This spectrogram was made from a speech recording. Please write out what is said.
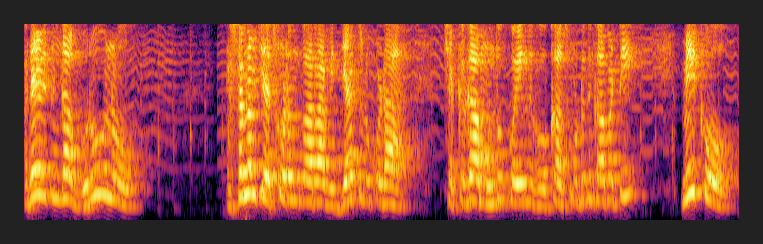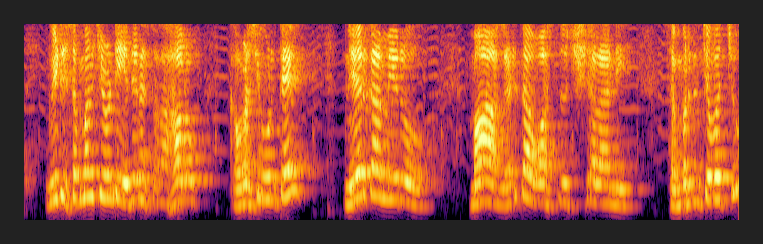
అదేవిధంగా గురువును ప్రసన్నం చేసుకోవడం ద్వారా విద్యార్థులు కూడా చక్కగా ముందుకు పోయేందుకు అవకాశం ఉంటుంది కాబట్టి మీకు వీటికి సంబంధించినటువంటి ఏదైనా సలహాలు కావలసి ఉంటే నేరుగా మీరు మా లలిత వాస్తు సంప్రదించవచ్చు.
